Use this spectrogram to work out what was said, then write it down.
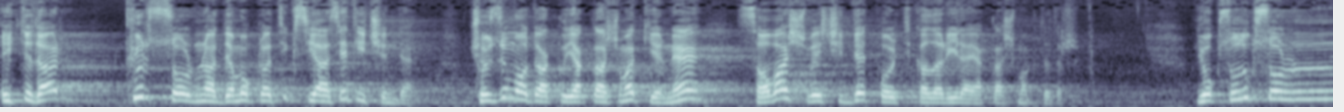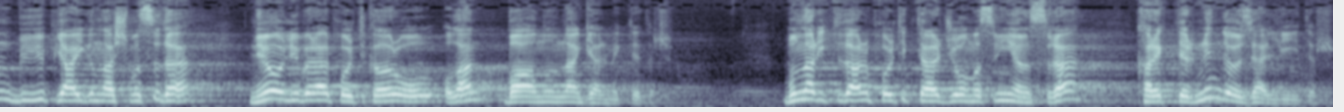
İktidar Kürt sorununa demokratik siyaset içinde çözüm odaklı yaklaşmak yerine savaş ve şiddet politikalarıyla yaklaşmaktadır. Yoksulluk sorununun büyüyüp yaygınlaşması da neoliberal politikalara olan bağımlılığından gelmektedir. Bunlar iktidarın politik tercihi olmasının yanı sıra karakterinin de özelliğidir.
